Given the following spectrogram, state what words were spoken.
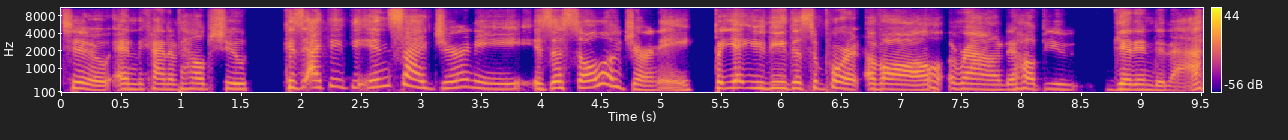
too and kind of helps you because I think the inside journey is a solo journey, but yet you need the support of all around to help you get into that.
